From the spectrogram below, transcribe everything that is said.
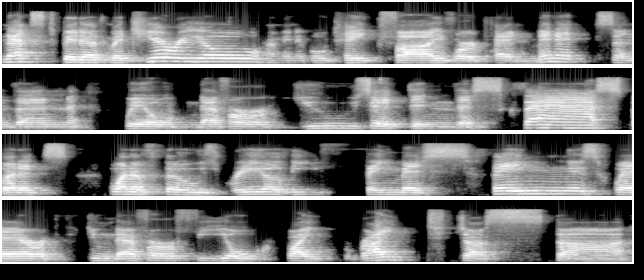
next bit of material, I mean, it will take five or ten minutes and then we'll never use it in this class, but it's one of those really famous things where you never feel quite right, just uh,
